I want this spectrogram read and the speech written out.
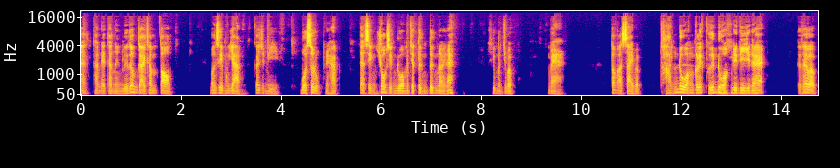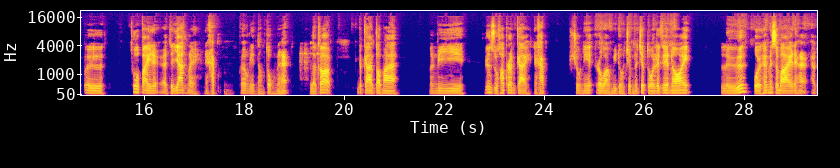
นะทางใดทางหนึ่ง หรือต้องการคำตอบบางสิ่งบางอย่างก็จะมีบทสรุปนะครับ แต่สิ่งโชคสิ่งดวงมันจะตึงๆหน่อยนะคือมันจะแบบแหมต้องอาศัยแบบฐานดวงก็เรียกพื้นดวงดีๆนะฮะแต่ถ้าแบบเออทั่วไปเนี่ยอาจจะยากหน่อยนะครับก็ต้องเรียนตามตรงนะฮะแล้วก็ประการต่อมามันมี เรื่องสุขภาพร่างกายนะครับ ช่วงนี้ระวังมีดวงเจ็บและเจ็บตัวเล็กน้อย หรือป่วยไข้ไม่สบายนะฮะอา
